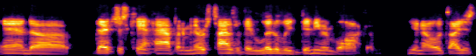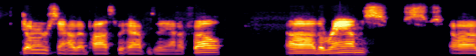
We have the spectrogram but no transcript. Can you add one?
and uh, that just can't happen. I mean, there was times where they literally didn't even block him. You know, it's I just don't understand how that possibly happens in the NFL. Uh, the Rams, uh,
